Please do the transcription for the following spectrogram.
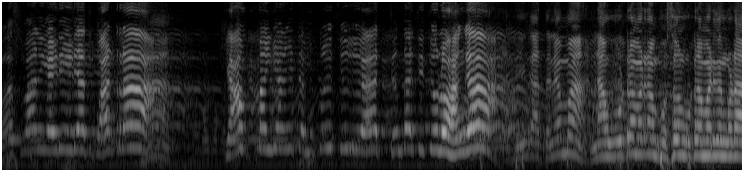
ಬಸವನಿಗೆ ಎಡಿ ಹಿಡಿಯತ್ ಕೊಟ್ರ. ಕ್ಯಾಂಪ್ ಮಂಗಿ ಹಂಗಿತ್ತೆ ಮುಕ್ಕಳಿತೀರಿ ತಿಂದತ್ತಿದ್ವಲ್ಲ ಹಂಗ? ಹಿಂಗಾತನಮ್ಮ ನಾವು ಊಟ ಮಾಡಿ ನಮ್ಮ ಬಸವನ್ ಊಟ ಮಾಡಿದಂಗ ಕೂಡ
